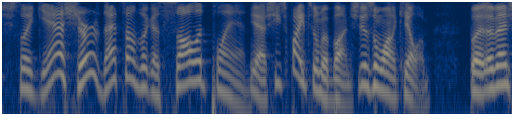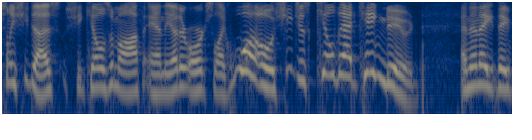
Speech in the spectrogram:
She's like, "Yeah, sure. That sounds like a solid plan." Yeah, she fights him a bunch. She doesn't want to kill him. But eventually she does. She kills him off, and the other orcs are like, whoa, she just killed that king dude. And then they, they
